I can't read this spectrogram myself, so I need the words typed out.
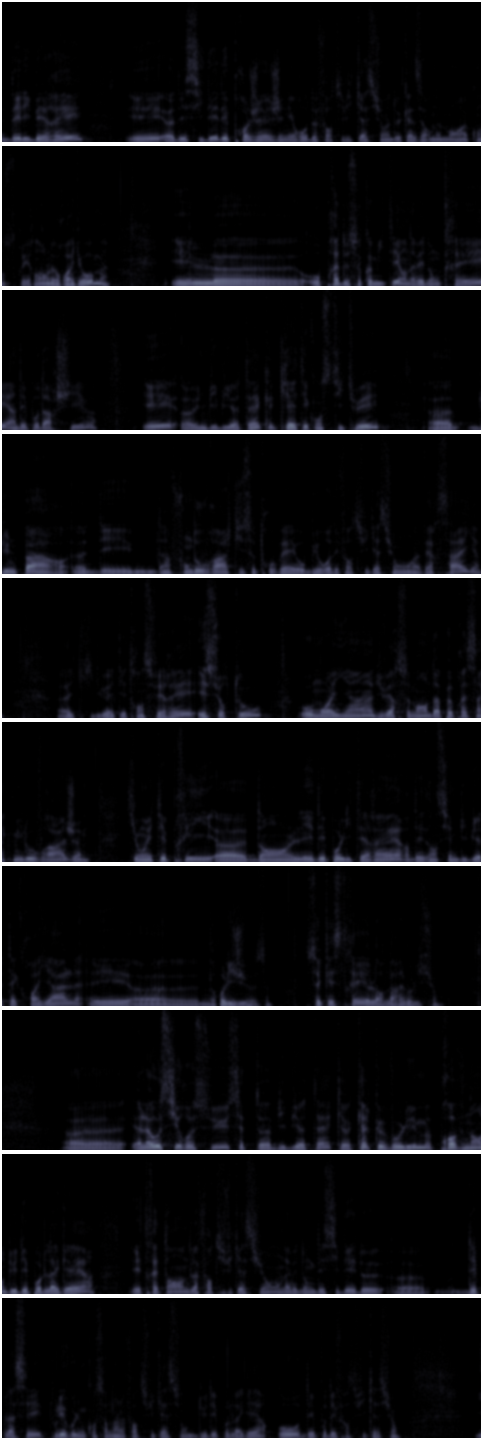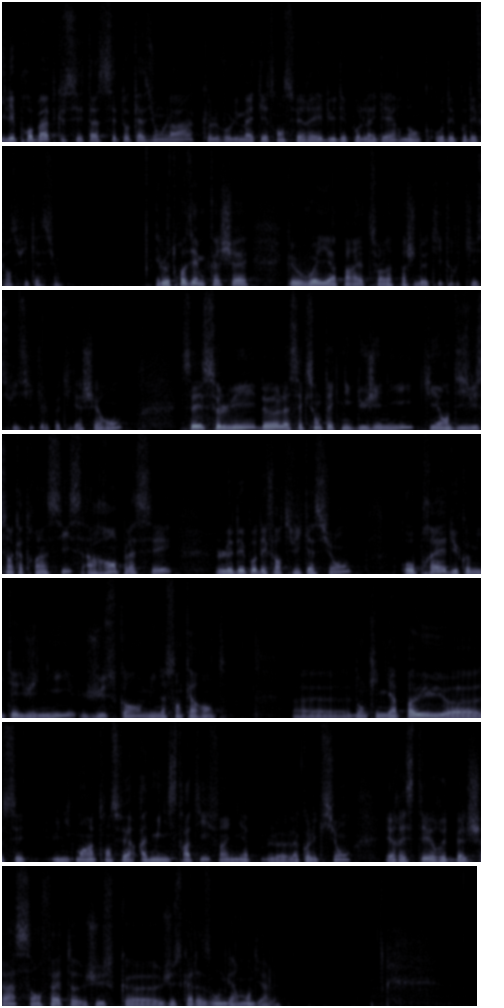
délibérer et décider des projets généraux de fortification et de casernement à construire dans le royaume. Et auprès de ce comité, on avait donc créé un dépôt d'archives et une bibliothèque qui a été constituée euh, d'une part euh, d'un fonds d'ouvrage qui se trouvait au bureau des fortifications à Versailles, euh, qui lui a été transféré, et surtout au moyen du versement d'à peu près 5000 ouvrages qui ont été pris dans les dépôts littéraires des anciennes bibliothèques royales et religieuses, séquestrées lors de la Révolution. Euh, elle a aussi reçu, cette bibliothèque, quelques volumes provenant du dépôt de la guerre et traitant de la fortification. On avait donc décidé de euh, déplacer tous les volumes concernant la fortification du dépôt de la guerre au dépôt des fortifications. Il est probable que c'est à cette occasion-là que le volume a été transféré du dépôt de la guerre donc au dépôt des fortifications. Et le troisième cachet que vous voyez apparaître sur la page de titre, qui est celui-ci, qui est le petit cachet rond, c'est celui de la section technique du génie, qui en 1886 a remplacé le dépôt des fortifications auprès du comité du génie jusqu'en 1940. Euh, donc il n'y a pas eu, euh, c'est uniquement un transfert administratif. Hein, la collection est restée rue de Bellechasse en fait jusqu'à la Seconde Guerre mondiale.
